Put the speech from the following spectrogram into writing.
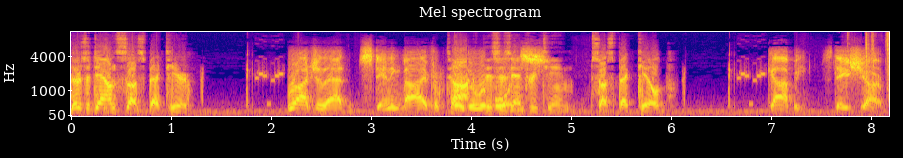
There's a down suspect here. Roger that. Standing by for TOC, further this reports. is entry team. Suspect killed. Copy. Stay sharp.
